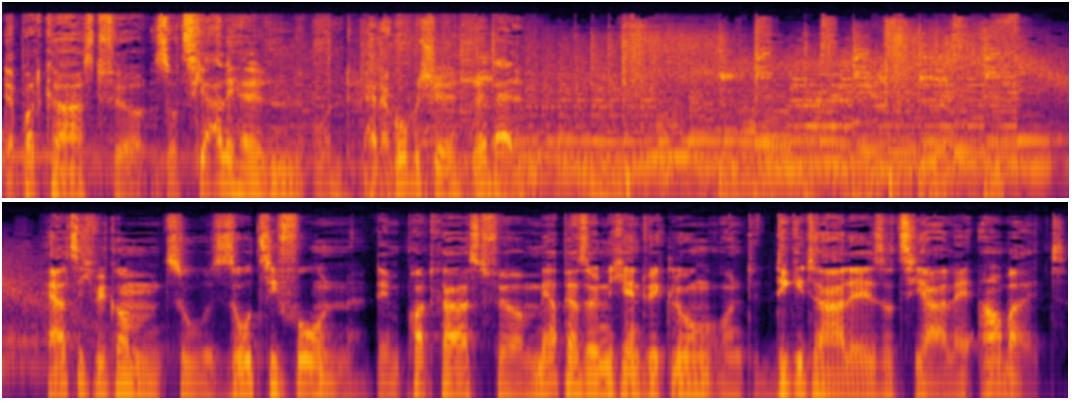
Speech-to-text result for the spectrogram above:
der Podcast für soziale Helden und pädagogische Rebellen. Herzlich willkommen zu Soziphon, dem Podcast für mehr persönliche Entwicklung und digitale soziale Arbeit.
